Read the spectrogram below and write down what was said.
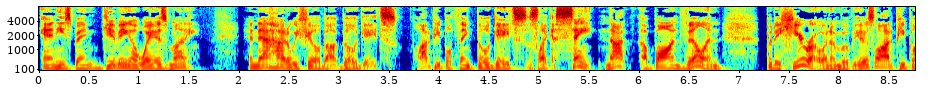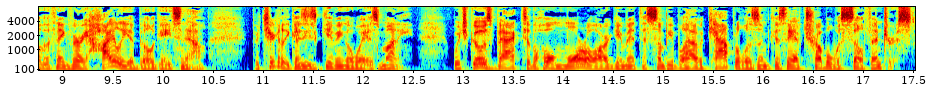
and he's been giving away his money. And now, how do we feel about Bill Gates? A lot of people think Bill Gates is like a saint, not a Bond villain, but a hero in a movie. There's a lot of people that think very highly of Bill Gates now, particularly because he's giving away his money, which goes back to the whole moral argument that some people have with capitalism because they have trouble with self interest.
